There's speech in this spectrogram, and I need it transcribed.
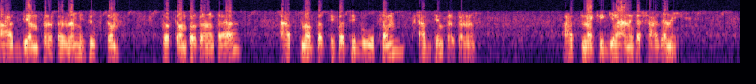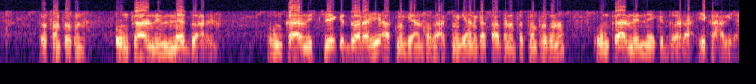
आद्यम प्रकरण प्रथम प्रकरण का आत्म प्रतिपत्ति भूतम आद्यम प्रकरण। आत्मा के ज्ञान का साधन है। प्रथम प्रकरण, ओंकार निर्णय द्वारा ओंकार निश्चय के द्वारा ही आत्मज्ञान होगा। आत्मज्ञान का साधन प्रथम प्रकरण, ओंकार निर्णय के द्वारा ये कहा गया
